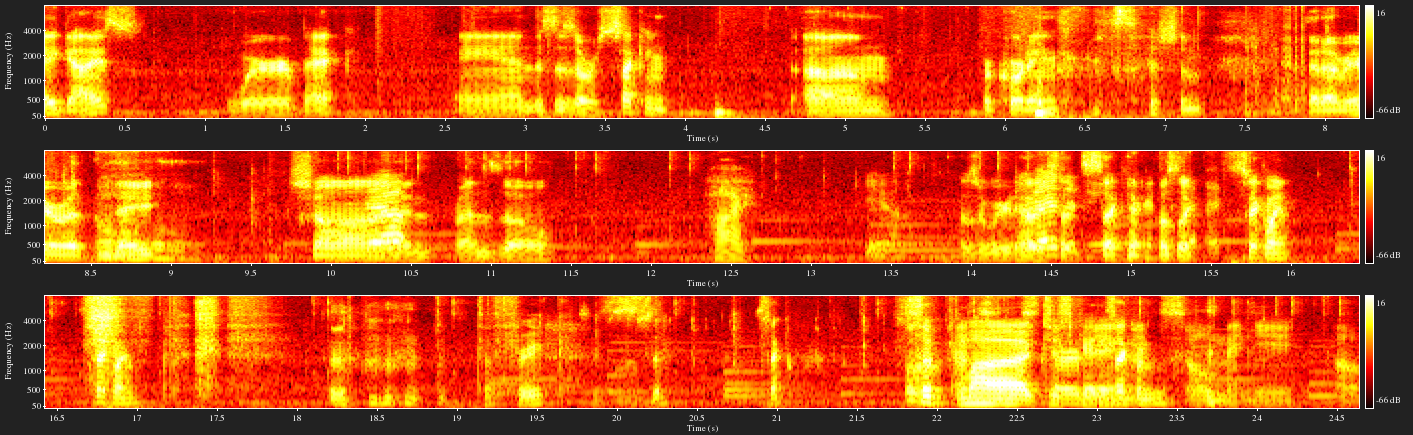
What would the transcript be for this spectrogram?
Hey guys, we're back, and this is our second um, recording session. And I'm here with Nate, Sean, Yeah. and Renzo. Hi. Yeah. It was weird how I said second. I was like, guys. second one, second The freak? one, se- second. Suck my. Just kidding. Second. So many. Oh.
